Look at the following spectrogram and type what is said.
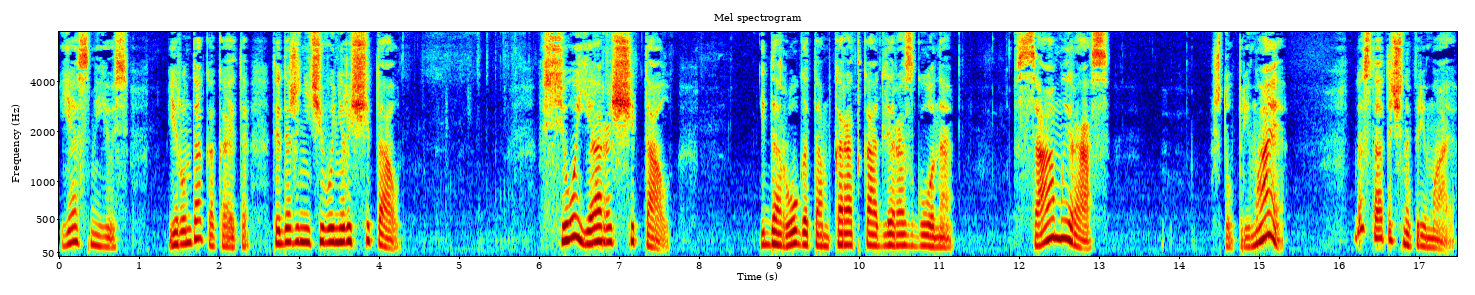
Я смеюсь. «Ерунда какая-то. Ты даже ничего не рассчитал». «Все я рассчитал» и дорога там коротка для разгона. В самый раз. Что, прямая? Достаточно прямая.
